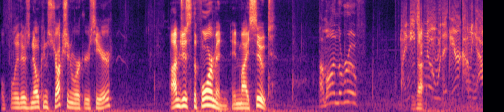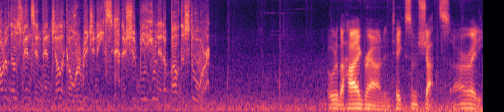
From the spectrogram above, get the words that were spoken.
Hopefully there's no construction workers here. I'm just the foreman in my suit. I'm on the roof. I need that- to know where the air coming out of those vents in Vangelico originates. There should be a unit above the store. Go to the high ground and take some shots. Alrighty.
